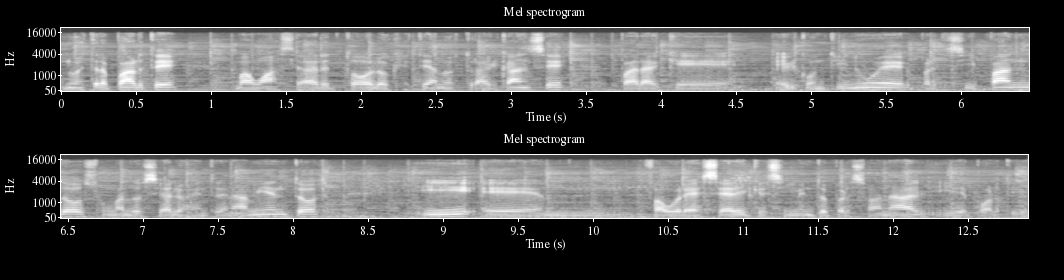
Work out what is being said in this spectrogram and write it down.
nuestra parte vamos a hacer todo lo que esté a nuestro alcance para que él continúe participando, sumándose a los entrenamientos y eh, favorecer el crecimiento personal y deportivo.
